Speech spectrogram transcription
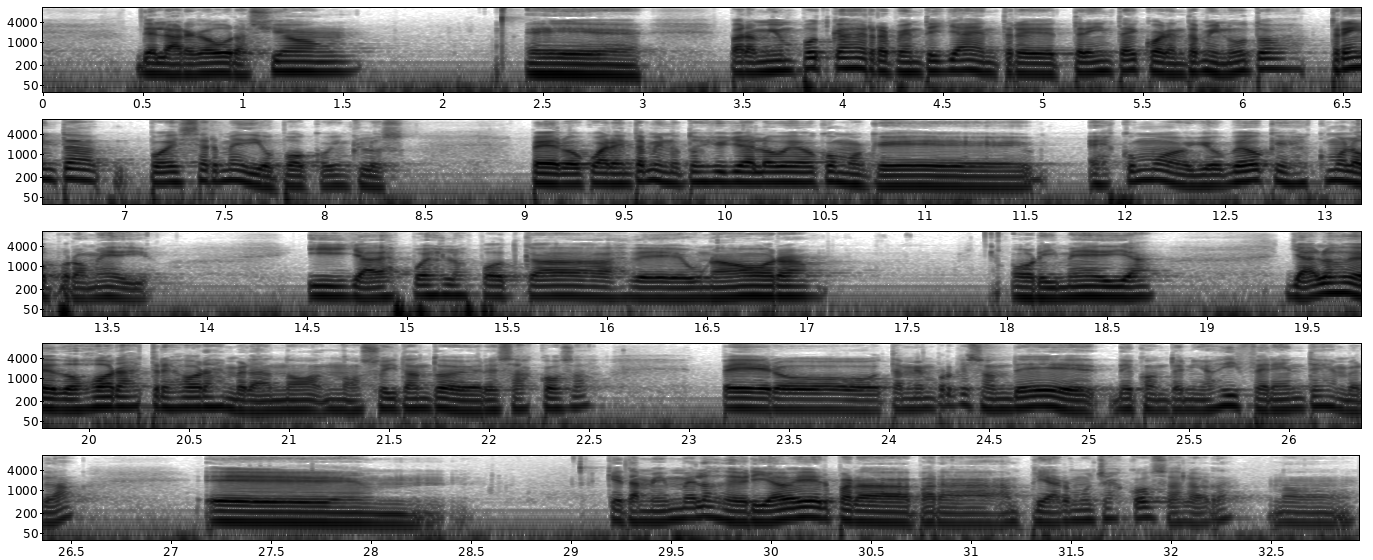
de larga duración. Eh, para mí un podcast de repente ya entre 30 y 40 minutos. 30 puede ser medio poco incluso. Pero 40 minutos yo ya lo veo como que es como, yo veo que es como lo promedio. Y ya después los podcasts de una hora, hora y media. Ya los de dos horas, tres horas, en verdad no, no soy tanto de ver esas cosas. Pero también porque son de, de contenidos diferentes, en verdad. Em, que también me los debería ver para, para ampliar muchas cosas, la verdad. No,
